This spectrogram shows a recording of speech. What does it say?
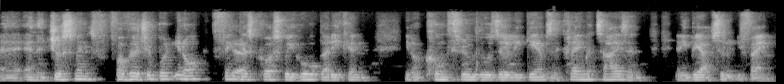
uh, an adjustment for Virgil, but you know, fingers yeah. crossed. We hope that he can, you know, come through those early games, acclimatise, and and he'd be absolutely fine.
